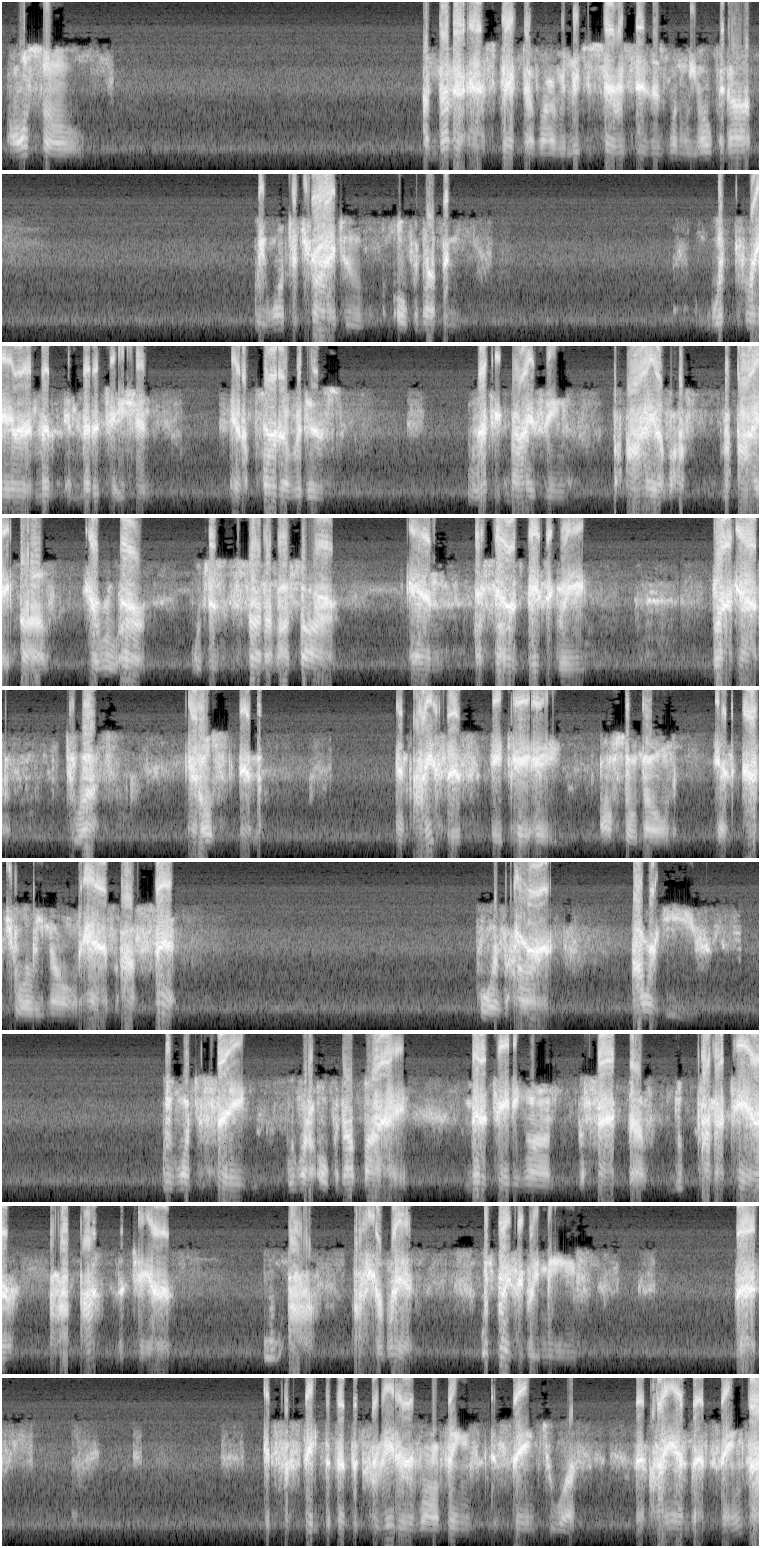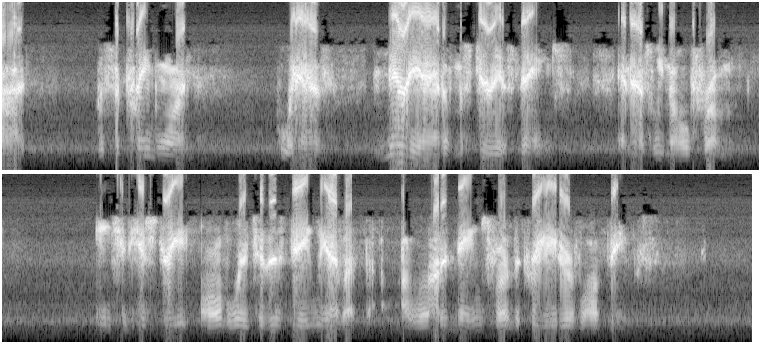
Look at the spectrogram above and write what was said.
Also, another aspect of our religious services is when we open up, we want to try to open up and with prayer and, med- and meditation, and a part of it is recognizing the eye of As- the eye of Heru which is the son of Asar, and Is basically Black Adam to us, and also, and, and Isis, aka also known and actually known as Aset, who is our our Eve, we want to say, we want to open up by meditating on the fact of Nukpanater, uh, Ahnater, U'a, Asherin, which basically means that it's a statement that the creator of all things is saying to us that I am that same God, the supreme one, who has myriad of mysterious names. And as we know from ancient history all the way to this day, we have a, a lot of names for the creator of all things.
